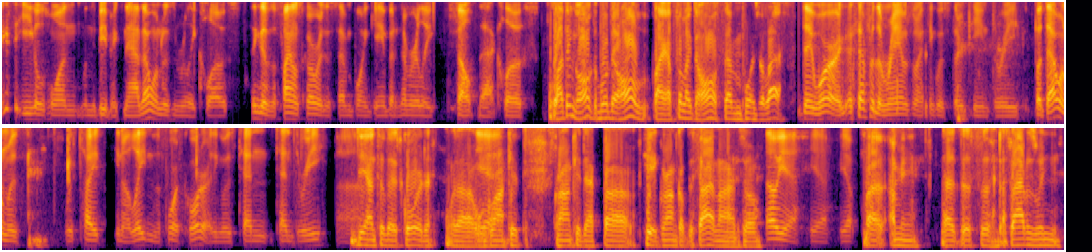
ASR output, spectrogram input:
I guess the Eagles won when they beat McNabb. That one wasn't really close. I think the, the final score was a seven point game, but it never really felt that close. Well, I think all well they're all like I feel like they're all seven points or less. They were, except for the Rams one I think was 13-3. but that one was was tight. You know, late in the fourth quarter, I think it was 10 10-3. Uh, yeah, until they scored with uh, yeah. Gronk hit Gronk hit that uh, hit Gronk up the sideline. So. Oh yeah, yeah, yep. But I mean, that, that's uh, that's what happens when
